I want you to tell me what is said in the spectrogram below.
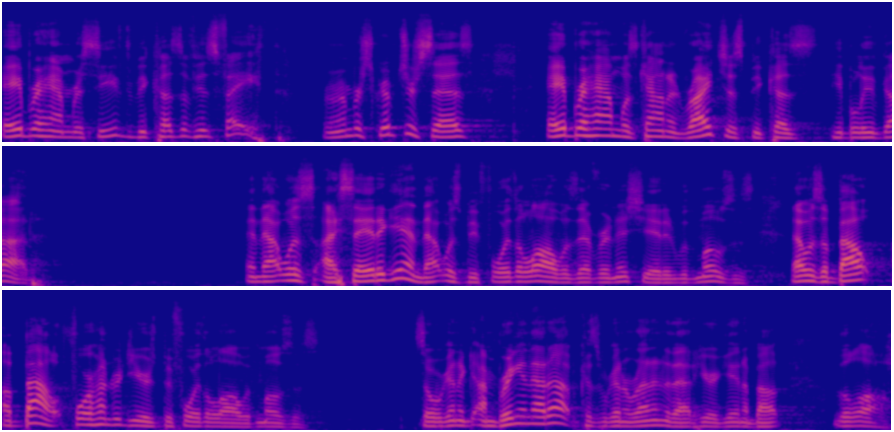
Abraham received because of his faith. Remember, Scripture says Abraham was counted righteous because he believed God. And that was, I say it again, that was before the law was ever initiated with Moses. That was about about 400 years before the law with Moses. So we're going to I'm bringing that up because we're going to run into that here again about the law.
